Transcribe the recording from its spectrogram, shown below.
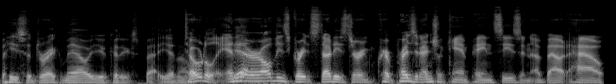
piece of direct mail you could expect. You know, Totally. And Yeah. there are all these great studies during presidential campaign season about how,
